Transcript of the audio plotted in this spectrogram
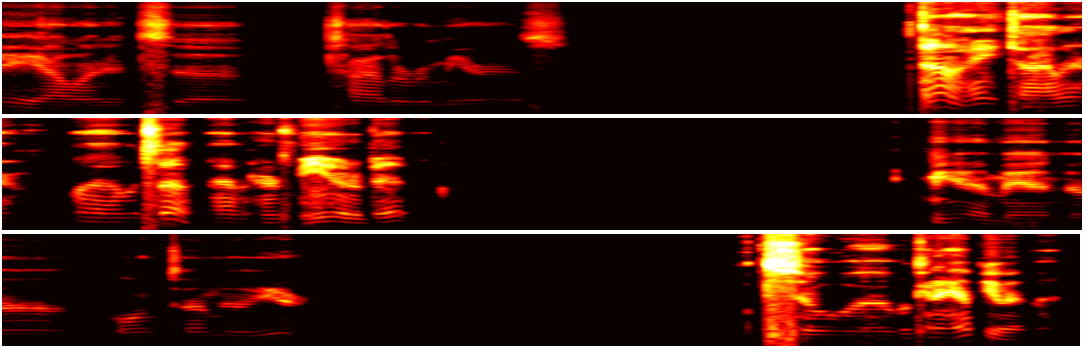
Hey, Alan, it's uh, Tyler Ramirez. Oh, hey, Tyler. Uh, what's up? I haven't heard from you in a bit. Yeah, man, uh, long time no hear. So, uh, what can I help you with, man?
